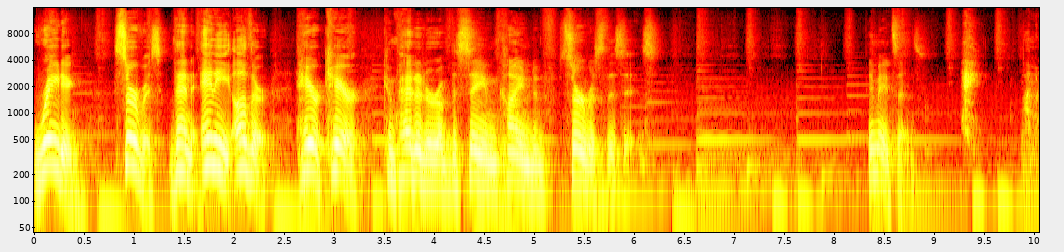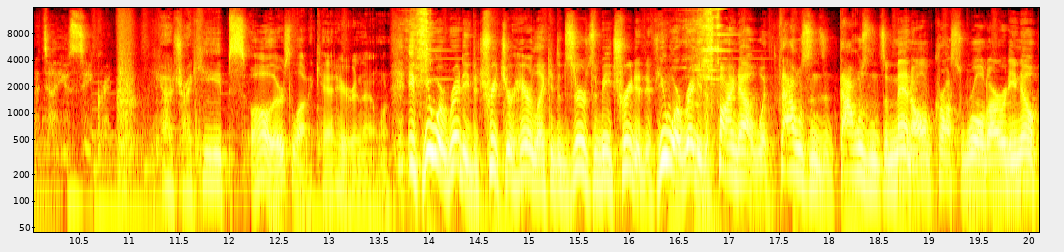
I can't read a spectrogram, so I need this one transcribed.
rating service than any other hair care competitor of the same kind of service this is. It made sense. Secret. You gotta try Keeps. Oh, there's a lot of cat hair in that one. If you are ready to treat your hair like it deserves to be treated, if you are ready to find out what thousands and thousands of men all across the world already know,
